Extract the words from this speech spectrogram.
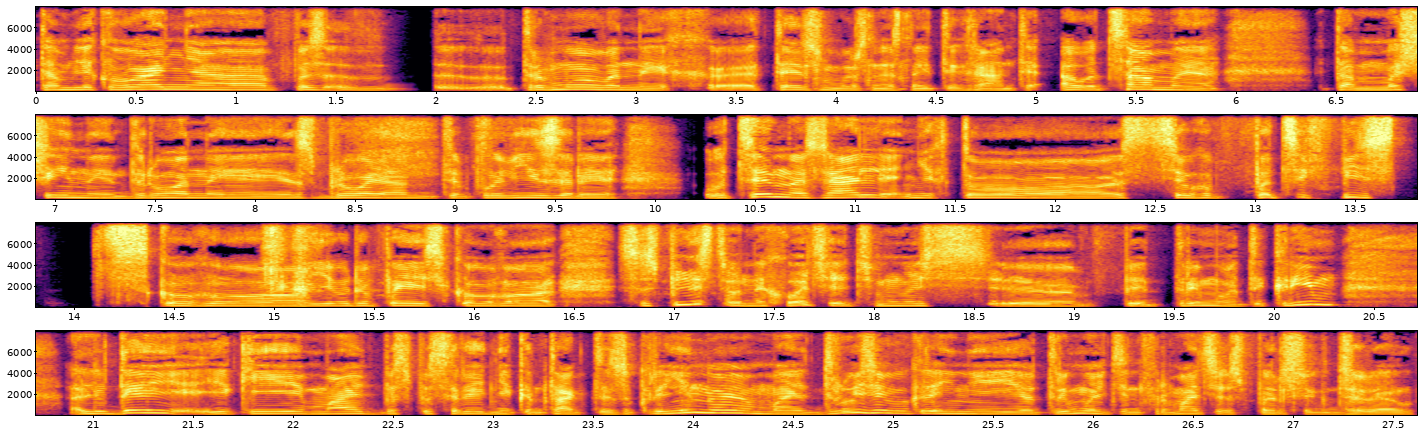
Там лікування е, травмованих е, теж можна знайти гранти. А от саме там машини, дрони, зброя, тепловізори. Оце, на жаль, ніхто з цього пацифіст європейського суспільства не хоче чомусь е, підтримувати, крім людей, які мають безпосередні контакти з Україною, мають друзів в Україні і отримують інформацію з перших джерел.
